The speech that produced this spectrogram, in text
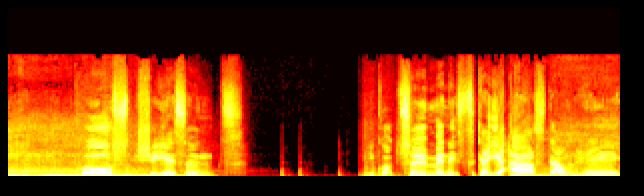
Of course she isn't. You've got two minutes to get your ass down here.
